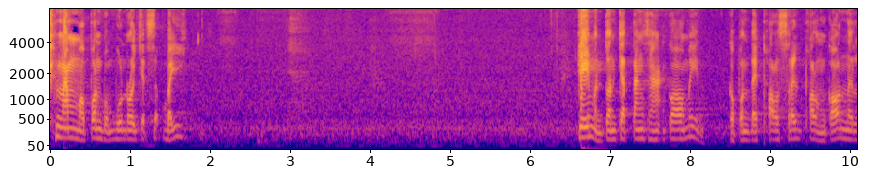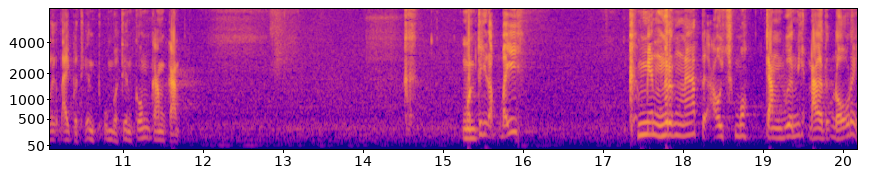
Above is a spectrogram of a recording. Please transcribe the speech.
ឆ្នាំ1973គេមិនទាន់ចាត់តាំងសហគមន៍មែនក៏ប៉ុន្តែផលស្រូវផលអង្គនៅលើដៃប្រធានភូមិប្រធានគុំកម្មកាត់មន្ទីរ13គ្មានងរឹងណាទៅឲ្យឈ្មោះចាំងវឿននេះដើរទៅដូរទេ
